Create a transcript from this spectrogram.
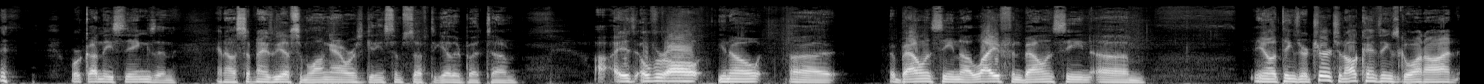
work on these things and you know sometimes we have some long hours getting some stuff together, but um, it's overall you know. Uh, balancing uh, life and balancing, um, you know, things at church and all kinds of things going on.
